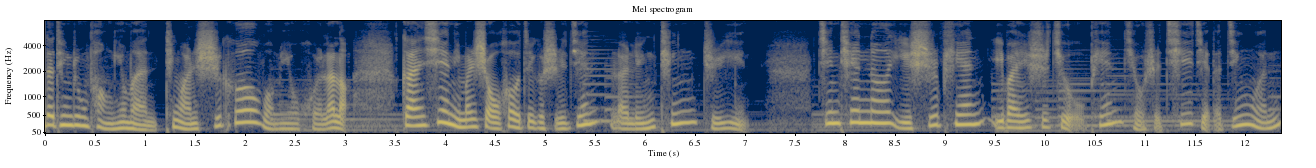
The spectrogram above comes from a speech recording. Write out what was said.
的听众朋友们听完诗歌我们又回来了。感谢你们守候这个时间来聆听指引。今天呢以诗篇一百一十九篇九十七节的经文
